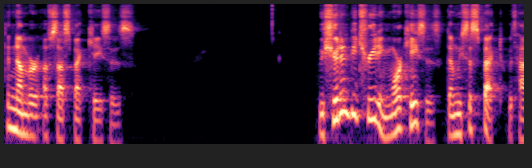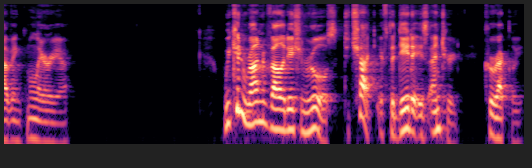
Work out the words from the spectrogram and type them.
the number of suspect cases. We shouldn't be treating more cases than we suspect with having malaria. We can run validation rules to check if the data is entered correctly.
